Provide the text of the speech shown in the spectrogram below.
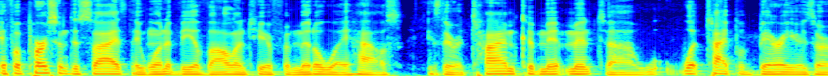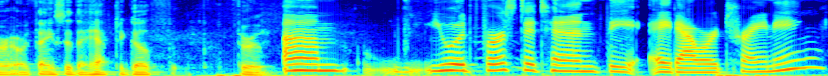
If a person decides they want to be a volunteer for Middle Way House, is there a time commitment? Uh, what type of barriers or, or things do they have to go through? Through? Um, you would first attend the eight hour training,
